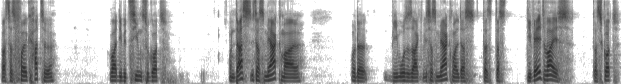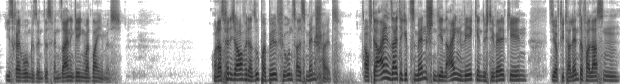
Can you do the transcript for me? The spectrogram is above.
was das Volk hatte, war die Beziehung zu Gott. Und das ist das Merkmal, oder wie Mose sagt, ist das Merkmal, dass, dass, dass die Welt weiß, dass Gott Israel wohngesinnt ist, wenn seine Gegenwart bei ihm ist. Und das finde ich auch wieder ein super Bild für uns als Menschheit. Auf der einen Seite gibt es Menschen, die ihren eigenen Weg gehen, durch die Welt gehen, sie auf die Talente verlassen,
